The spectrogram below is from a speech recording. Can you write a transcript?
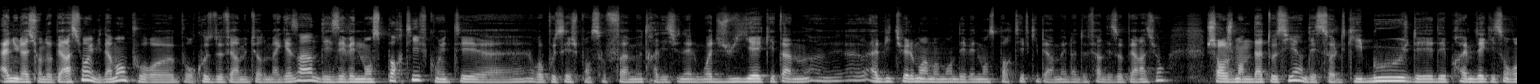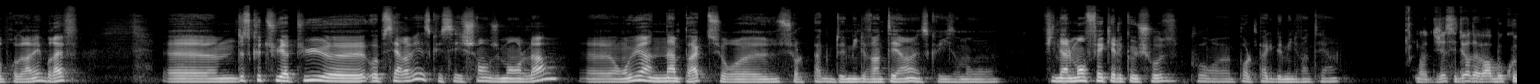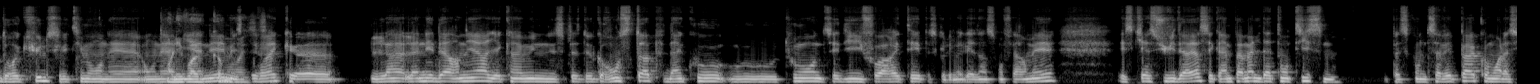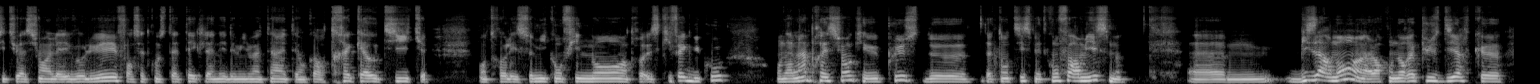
Annulation d'opérations, évidemment, pour, euh, pour cause de fermeture de magasins, des événements sportifs qui ont été euh, repoussés, je pense au fameux traditionnel mois de juillet, qui est euh, habituellement un moment d'événements sportifs qui permet de faire des opérations. Changement de date aussi, hein, des soldes qui bougent, des, des qui sont reprogrammés, bref. de ce que tu as pu observer, est-ce que ces changements-là ont eu un impact sur, sur le pack 2021 Est-ce qu'ils en ont finalement fait quelque chose pour, pour le pack 2021 déjà, c'est dur d'avoir beaucoup de recul, parce qu'effectivement, on est, on est à mi-année, mais c'est vrai que l'année dernière, il y a quand même une espèce de grand stop d'un coup où tout le monde s'est dit il faut arrêter parce que les magasins sont fermés. Et ce qui a suivi derrière, c'est quand même pas mal d'attentisme parce qu'on ne savait pas comment la situation allait évoluer. Force est de constater que l'année 2021 était encore très chaotique entre les semi-confinements, entre ce qui fait que du coup, on a l'impression qu'il y a eu plus d'attentisme et de conformisme. Euh, bizarrement, alors qu'on aurait pu se dire que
